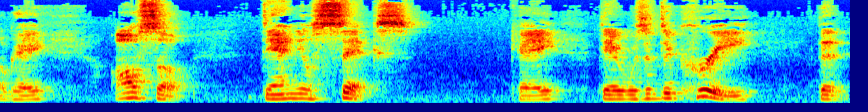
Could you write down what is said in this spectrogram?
Okay? Also, Daniel 6. Okay? There was a decree that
